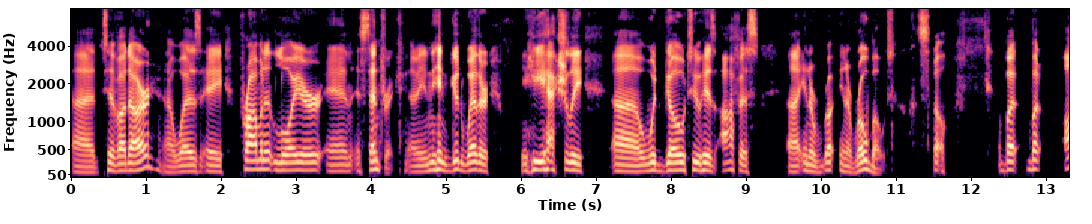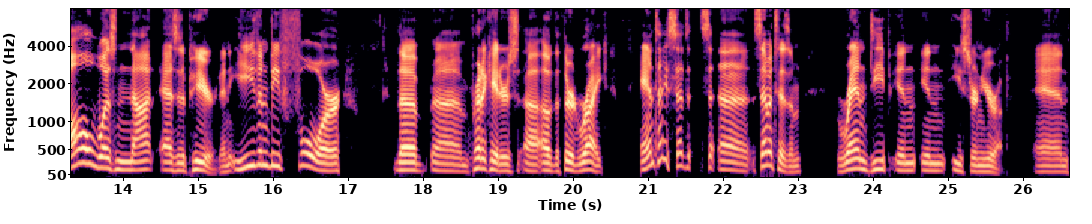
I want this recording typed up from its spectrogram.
uh, Tivadar, uh, was a prominent lawyer and eccentric. I mean, in good weather, he actually uh, would go to his office uh, in a in a rowboat. So, but but all was not as it appeared, and even before the um, predicators uh, of the Third Reich, anti-Semitism uh, ran deep in in Eastern Europe, and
